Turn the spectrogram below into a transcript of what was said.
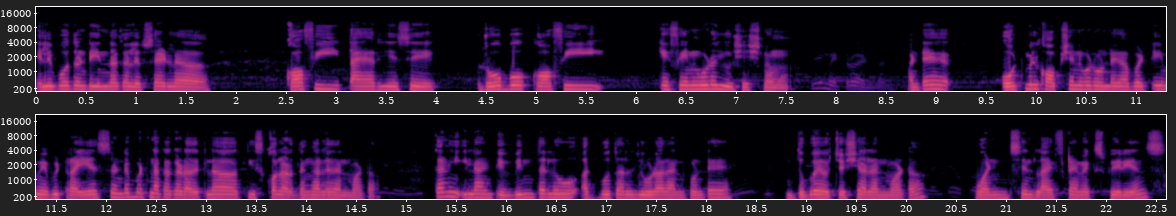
వెళ్ళిపోతుంటే ఇందాక లెఫ్ట్ సైడ్లో కాఫీ తయారు చేసే రోబో కాఫీ కెఫేని కూడా చూసేసినాము. అంటే ఓట్ మిల్క్ ఆప్షన్ కూడా ఉండే కాబట్టి మేబీ ట్రై చేస్తుండే బట్ నాకు అక్కడ ఎట్లా తీసుకోవాలో అర్థం కాలేదనమాట కానీ ఇలాంటి వింతలు అద్భుతాలు చూడాలనుకుంటే దుబాయ్ వచ్చేసేయాలన్నమాట. Once in life time experience.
